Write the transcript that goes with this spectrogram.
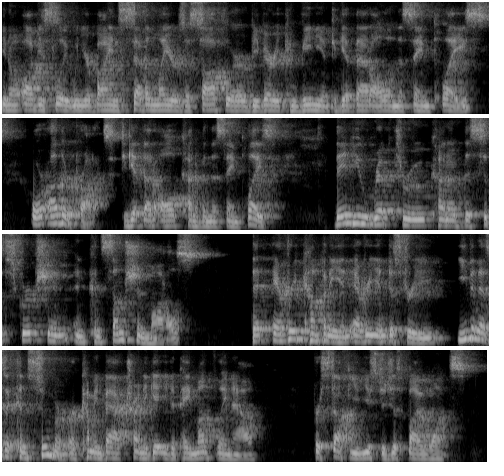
you know, obviously when you're buying seven layers of software, it'd be very convenient to get that all in the same place or other products to get that all kind of in the same place. Then you rip through kind of the subscription and consumption models that every company in every industry, even as a consumer, are coming back trying to get you to pay monthly now for stuff you used to just buy once.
